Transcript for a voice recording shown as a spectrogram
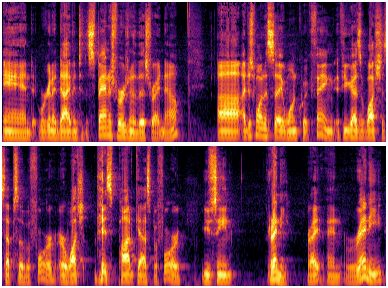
and we're going to dive into the Spanish version of this right now. Uh, I just want to say one quick thing. If you guys have watched this episode before or watched this podcast before, you've seen Reni, right? And Reni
